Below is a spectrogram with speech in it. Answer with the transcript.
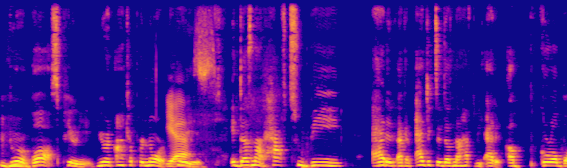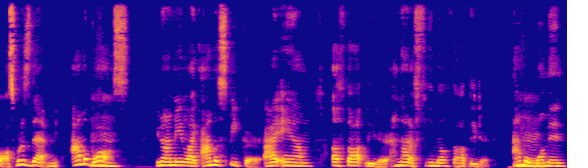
Mm-hmm. You're a boss, period. You're an entrepreneur, yes. period. It does not have to be added, like an adjective does not have to be added. A girl boss. What does that mean? I'm a mm-hmm. boss. You know what I mean? Like I'm a speaker. I am a thought leader. I'm not a female thought leader. I'm a mm-hmm. woman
